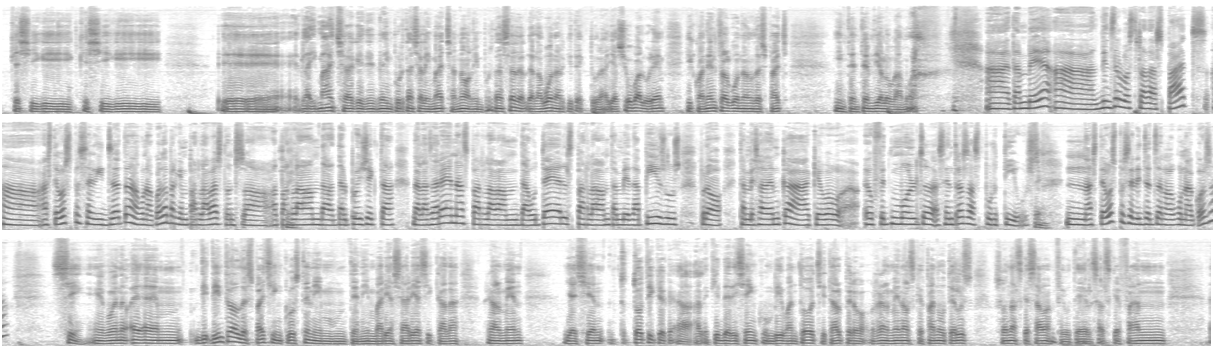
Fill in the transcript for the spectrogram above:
que sigui que sigui eh, la imatge, que la importància de la imatge. No, la importància de, de la bona arquitectura i això ho valorem i quan entra algun al despatx intentem dialogar molt Uh, també, uh, dins del vostre despatx, uh, esteu especialitzat en alguna cosa? Perquè em parlaves, doncs, uh, parlàvem de, del projecte de les arenes, parlàvem d'hotels, parlàvem també de pisos, però també sabem que, que heu, heu fet molts centres esportius. Sí. Mm, esteu especialitzats en alguna cosa? Sí, eh, bueno, eh, dintre del despatx inclús tenim, tenim diverses àrees i cada realment hi ha gent, tot i que a l'equip de disseny conviuen tots i tal, però realment els que fan hotels són els que saben fer hotels, els que fan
